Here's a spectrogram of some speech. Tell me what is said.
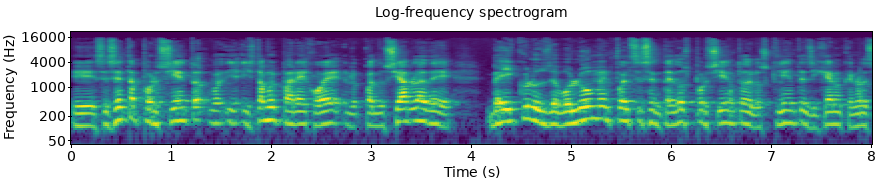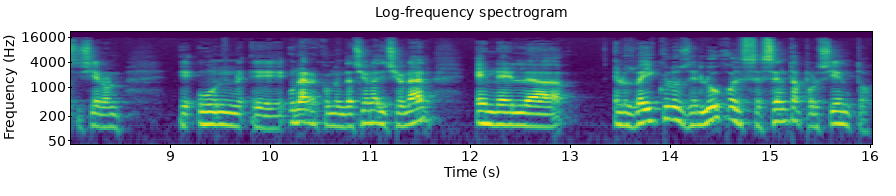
60%, eh, y está muy parejo, eh, cuando se habla de vehículos de volumen, fue el 62% de los clientes dijeron que no les hicieron eh, una recomendación adicional. En, el, ah, en los vehículos de lujo, el 60%.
